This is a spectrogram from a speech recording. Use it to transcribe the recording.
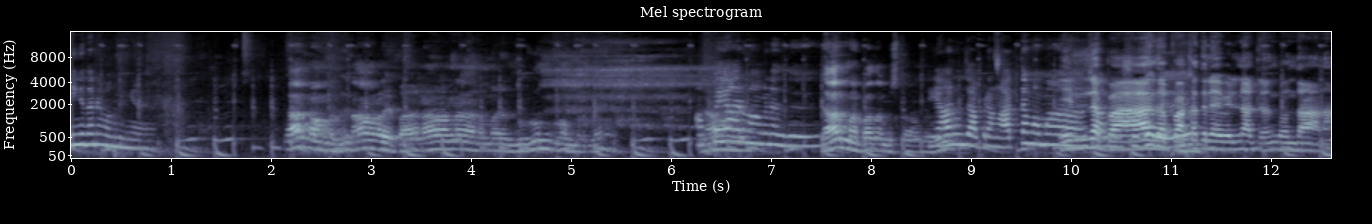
நீங்க தானே வாங்குனீங்க. யார் வாங்கினது? நான் வாங்கலைப்பா நான் வாங்கினா நம்ம ரூமுக்கு வந்துருந்தேன் அப்ப யார் வாங்குனது? யாரும்மா பாதாம் பிஸ்தா வாங்கினது? யாரும் சாப்பிடுறாங்க. அத்தை மாமா இல்லைப்பா sugar. பக்கத்தில் வெளிநாட்டுலேருந்து வந்தான் ஆனா.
